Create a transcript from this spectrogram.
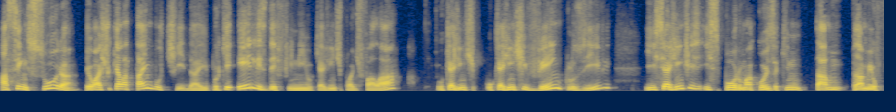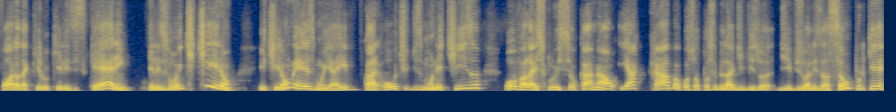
A censura, eu acho que ela tá embutida aí, porque eles definem o que a gente pode falar, o que a gente, o que a gente vê, inclusive, e se a gente expor uma coisa que não tá, tá meio fora daquilo que eles querem, eles vão e te tiram. E tiram mesmo. E aí, cara, ou te desmonetiza, ou vai lá excluir seu canal e acaba com a sua possibilidade de, visual, de visualização, porque,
